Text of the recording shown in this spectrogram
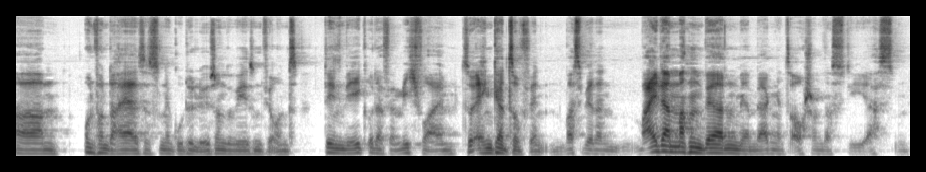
Ähm, und von daher ist es eine gute Lösung gewesen für uns, den Weg oder für mich vor allem zu Enker zu finden. Was wir dann weitermachen werden, wir merken jetzt auch schon, dass die ersten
